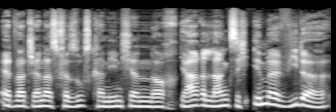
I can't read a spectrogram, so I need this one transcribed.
Edward Jenners Versuchskaninchen noch jahrelang sich immer wieder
